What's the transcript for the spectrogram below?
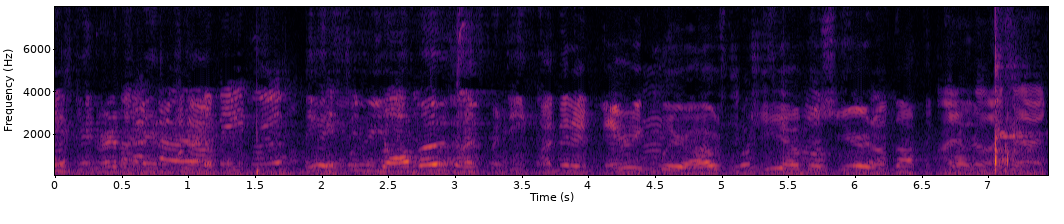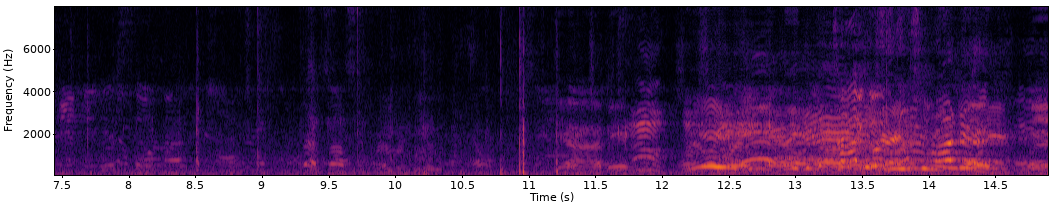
he's getting rid of his. He has two and that's beneath I've been it very clear. I was the GM this year and I'm not the coach. I didn't realize that. That's awesome. Yeah, I mean, oh, really, yeah. think about it. Tiger's the runner. The.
